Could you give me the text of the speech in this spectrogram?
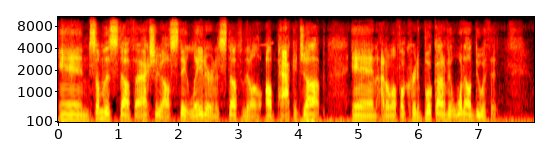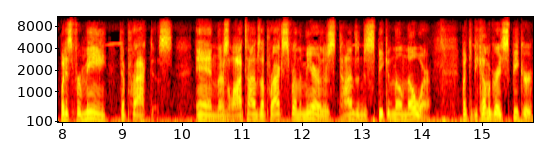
and some of this stuff that actually I'll state later and it's stuff that I'll, I'll package up and I don't know if I'll create a book out of it, what I'll do with it. But it's for me to practice. And there's a lot of times I practice from the mirror. There's times I'm just speaking in the middle of nowhere. But to become a great speaker,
